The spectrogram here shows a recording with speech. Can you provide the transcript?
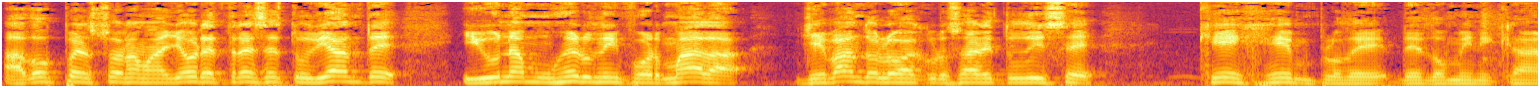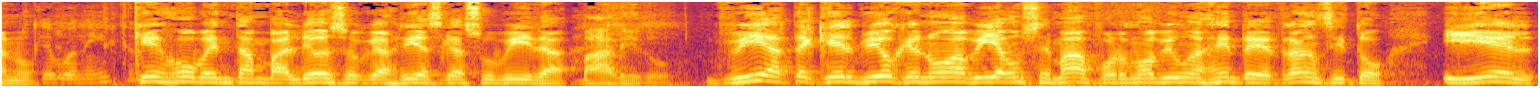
a dos personas mayores, tres estudiantes y una mujer uniformada llevándolos a cruzar y tú dices, qué ejemplo de, de dominicano. Qué bonito. Qué joven tan valioso que arriesga su vida. Válido. Fíjate que él vio que no había un semáforo, no había un agente de tránsito y él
